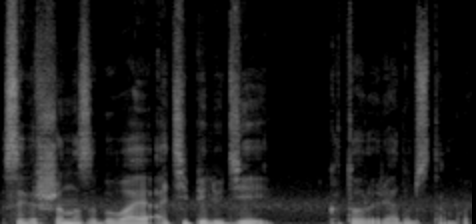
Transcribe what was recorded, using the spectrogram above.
совершенно забывая о типе людей, которые рядом с тобой.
